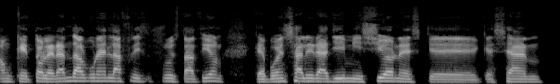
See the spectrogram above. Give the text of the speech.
aunque tolerando alguna en la frustración, que pueden salir allí misiones que, sean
